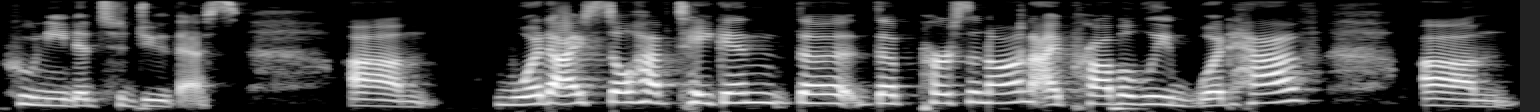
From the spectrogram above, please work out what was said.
who needed to do this. Um, would I still have taken the the person on? I probably would have. Um,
